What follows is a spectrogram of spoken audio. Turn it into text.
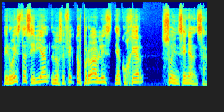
pero estos serían los efectos probables de acoger su enseñanza.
